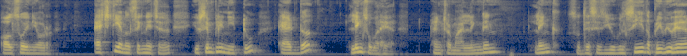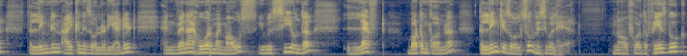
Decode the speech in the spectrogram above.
also in your HTML signature, you simply need to add the links over here. Enter my LinkedIn link. So this is, you will see the preview here. The LinkedIn icon is already added. And when I hover my mouse, you will see on the left bottom corner, the link is also visible here. Now for the Facebook,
